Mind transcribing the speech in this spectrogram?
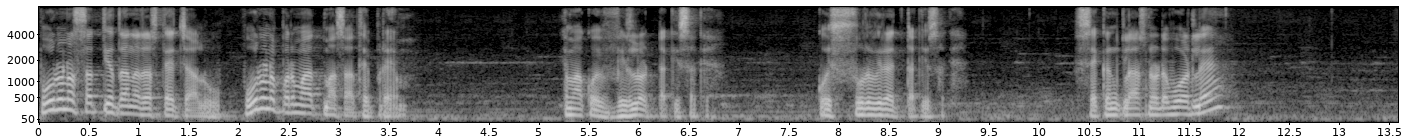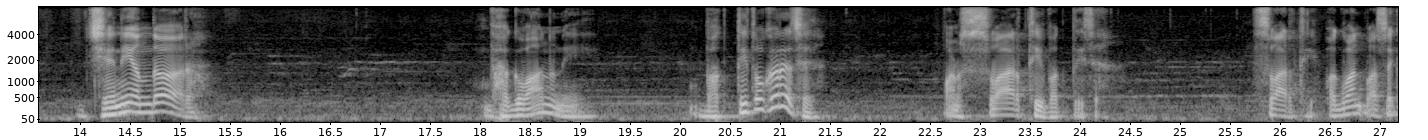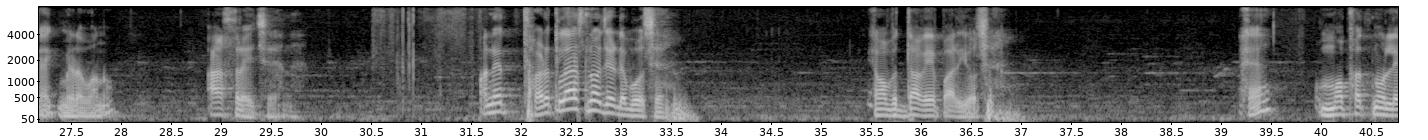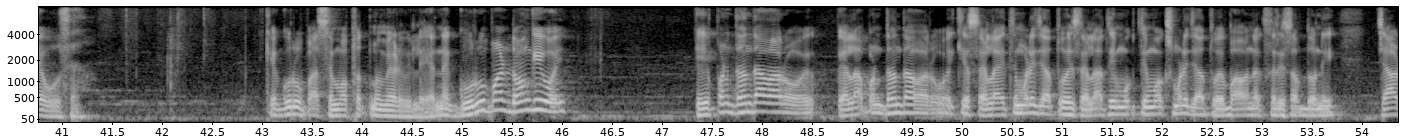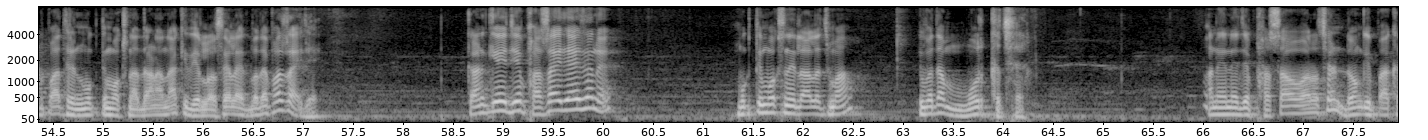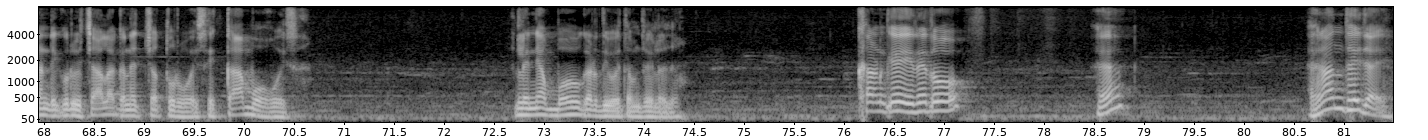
પૂર્ણ સત્યતાના રસ્તે ચાલવું. પૂર્ણ પરમાત્મા સાથે પ્રેમ. એમાં કોઈ વિરલો જ ટકી શકે. કોઈ સુરવીર જ ટકી શકે. સેકન્ડ ક્લાસનો ડબ્બો એટલે જેની અંદર ભગવાનની ભક્તિ તો કરે છે. પણ સ્વાર્થી ભક્તિ છે. સ્વાર્થી. ભગવાન પાસે કંઈક મેળવવાનો આશ્રય છે એને. અને થર્ડ ક્લાસનો જે ડબ્બો છે, એમાં બધા વેપારીઓ છે. હે? મફતનું લેવું છે. કે ગુરુ પાસે મફતનું મેળવી લે. અને ગુરુ પણ ઢોંગી હોય, એ પણ ધંધાવાળો હોય. પહેલાં પણ ધંધાવાળો હોય કે સહેલાઈથી મળી જતું હોય, સહેલાથી મુક્તિ મોક્ષ મળી જતું હોય, બાવન અક્ષરી શબ્દોની ઝાડ પાથરીને મુક્તિ મોક્ષના દાણા નાખી દે એટલે સહેલાઈ બધા ફસાઈ જાય. કારણ કે જે ફસાઈ જાય છે ને, મુક્તિ મોક્ષની લાલચમાં એ બધા મૂર્ખ છે. અને એને જે ફસાવવાવાળો છે ને, ડોંગી પાખંડી ગુરુ ચાલક અને ચતુર હોય છે કાબો હોય છે. એટલે ત્યાં બહુ ગરદી હોય, તમે જોઈ લેજો. કારણ કે એને તો હે? હેરાન થઈ જાય.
